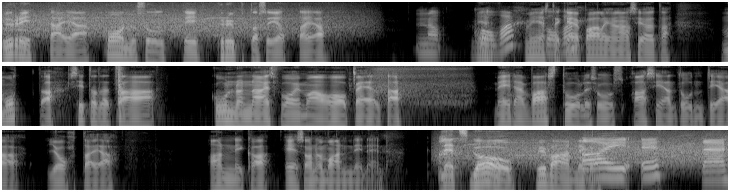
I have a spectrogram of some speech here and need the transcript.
yrittäjä, konsultti, kryptosijoittaja. no, kova, Mies kova. tekee paljon asioita, mutta sitten otetaan kunnon naisvoimaa OPlta, meidän vastuullisuusasiantuntija, johtaja Annika Esonomanninen. Let's go! Hyvä Annika. Ai että.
